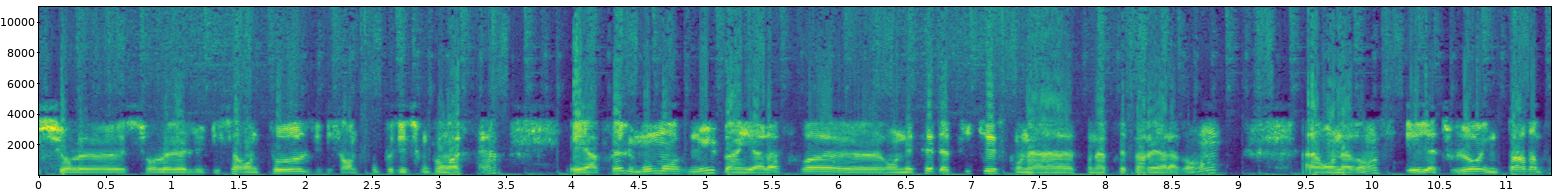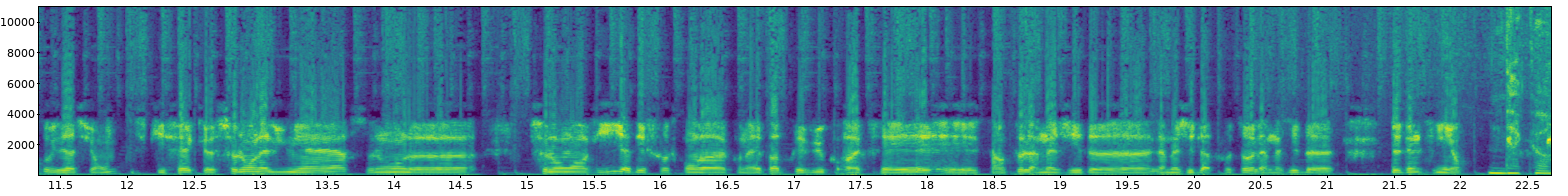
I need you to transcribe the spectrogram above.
sur le sur le- les différentes poses, les différentes compositions qu'on va faire. Et après, le moment venu, ben il y a à la fois, euh, on essaie d'appliquer ce qu'on a ce qu'on a préparé à l'avant, on avance, et il y a toujours une part d'improvisation, ce qui fait que selon la lumière, selon le selon l'envie, il y a des choses qu'on va qu'on n'avait pas prévues qu'on va créer, et c'est un peu la magie de la magie de la photo, la magie de de. D'accord.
